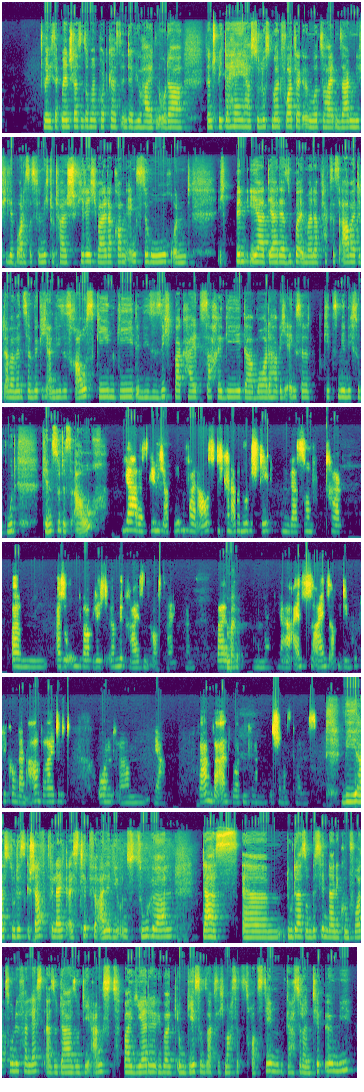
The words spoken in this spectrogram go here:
wenn ich sage, Mensch, lass uns doch mal ein Podcast-Interview halten oder dann später, hey, hast du Lust, mal einen Vortrag irgendwo zu halten, sagen mir viele, boah, das ist für mich total schwierig, weil da kommen Ängste hoch und ich bin eher der, der super in meiner Praxis arbeitet, aber wenn es dann wirklich an dieses Rausgehen geht, in diese Sichtbarkeitssache geht, da, boah, da habe ich Ängste, da geht es mir nicht so gut. Kennst du das auch? Ja, das kenne ich auf jeden Fall aus. Ich kann aber nur bestätigen, dass so ein Vortrag ähm, also unglaublich äh, mitreisend auch sein kann. Weil man ja eins zu eins auch mit dem Publikum dann arbeitet und ähm, ja, Fragen beantworten kann. Das ist schon was Tolles. Wie hast du das geschafft, vielleicht als Tipp für alle, die uns zuhören, dass ähm, du da so ein bisschen deine Komfortzone verlässt, also da so die Angstbarriere über, umgehst und sagst, ich mache es jetzt trotzdem? Hast du da einen Tipp irgendwie?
